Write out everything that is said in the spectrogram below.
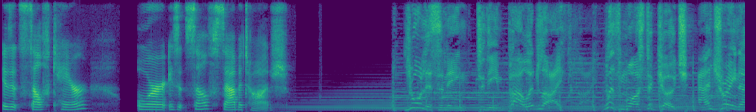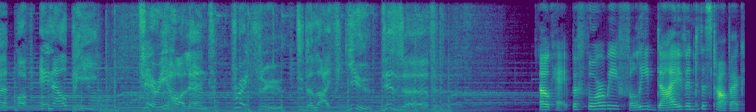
Is it self care? Or is it self sabotage? You're listening to The Empowered Life with Master Coach and Trainer of NLP, Teri Holland. Breakthrough to the life you deserve. Okay, before we fully dive into this topic,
